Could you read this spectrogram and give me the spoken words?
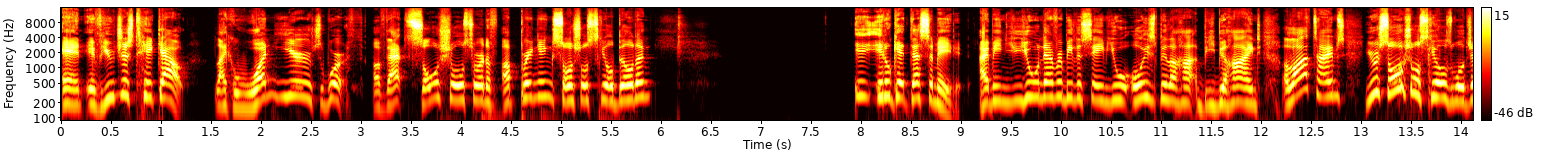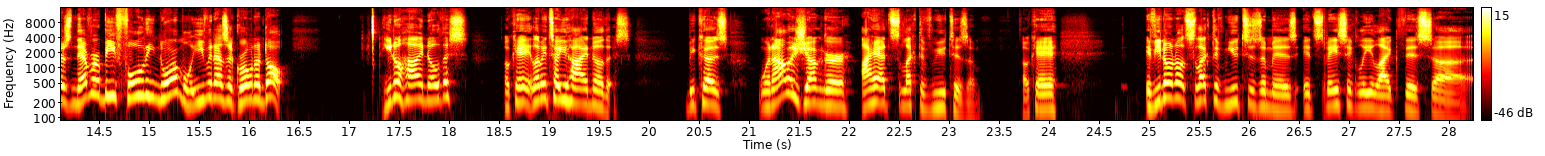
And if you just take out like one year's worth of that social sort of upbringing, social skill building, it, will get decimated. I mean, you, you, will never be the same. You will always be, be behind. A lot of times, your social skills will just never be fully normal, even as a grown adult. You know how I know this? Okay, let me tell you how I know this. Because when I was younger, I had selective mutism. Okay, if you don't know what selective mutism is, it's basically like this. Uh,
